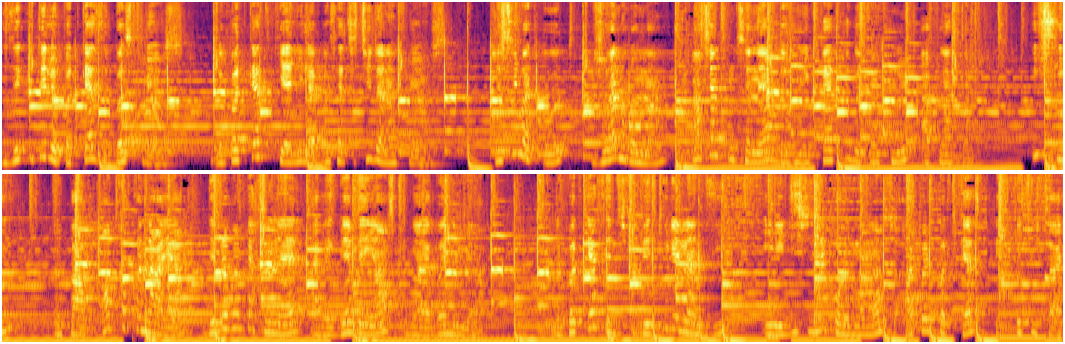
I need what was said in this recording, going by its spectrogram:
vous écoutez le podcast de Boss Fluence, le podcast qui allie la boss attitude à l'influence. Je suis votre hôte, Joanne Romain, ancienne fonctionnaire devenue créatrice de contenu à plein temps. Ici, on parle entrepreneuriat, développement personnel avec bienveillance et dans la bonne humeur. Le podcast est diffusé tous les lundis et il est diffusé pour le moment sur Apple Podcast et Spotify.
